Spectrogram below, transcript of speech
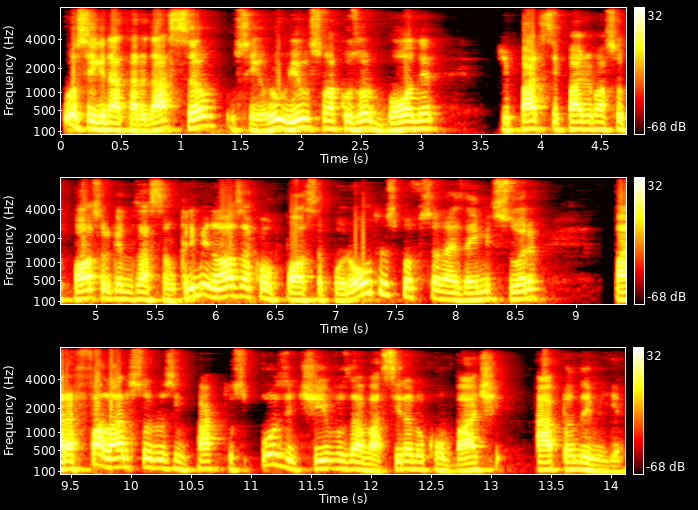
O signatário da ação, o senhor Wilson, acusou Bonner de participar de uma suposta organização criminosa composta por outros profissionais da emissora para falar sobre os impactos positivos da vacina no combate à pandemia.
